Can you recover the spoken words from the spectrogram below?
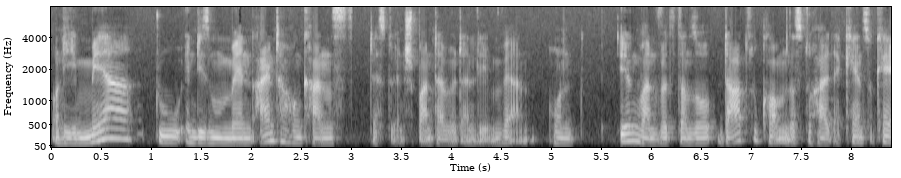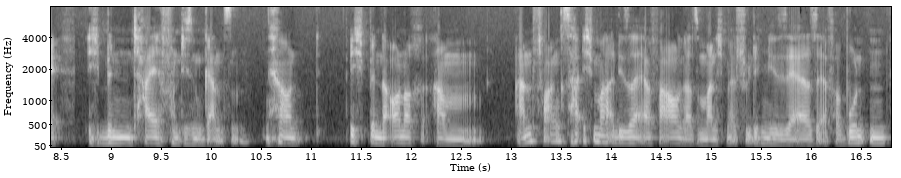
Und je mehr du in diesem Moment eintauchen kannst, desto entspannter wird dein Leben werden. Und irgendwann wird es dann so dazu kommen, dass du halt erkennst, okay, ich bin ein Teil von diesem Ganzen. Ja, und ich bin da auch noch am Anfang, sag ich mal, dieser Erfahrung. Also manchmal fühle ich mich sehr, sehr verbunden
